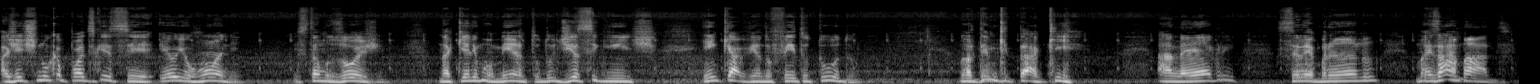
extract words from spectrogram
a gente nunca pode esquecer, eu e o Rony estamos hoje naquele momento do dia seguinte, em que havendo feito tudo, nós temos que estar aqui alegre, celebrando, mas armado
